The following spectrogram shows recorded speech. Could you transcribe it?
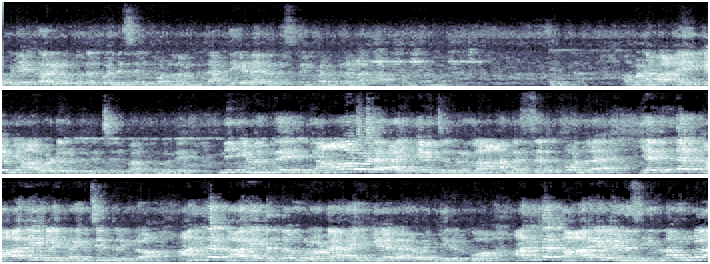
ஊழியக்காரர்கள் முதற்கொண்டு செல்ஃபோனில் வந்துட்டு அதிக நேரத்தை ஸ்பெண்ட் பண்ணுறதெல்லாம் காணப்படுறாங்க சரிங்களா? அப்போ நம்ம ஐக்கியம் யாரோட இருக்குதுன்னு சொல்லி பார்க்கும்போது நீங்கள் வந்து யாரோட ஐக்கியம் வச்சிருக்கிறீங்களோ அந்த செல்ஃபோனில் எந்த காரியங்களை வச்சிருக்கிறீங்களோ அந்த காரியத்தை தான் உங்களோட ஐக்கிய இருக்கும் அந்த காரியங்கள் என்ன செய்யணும்னா உங்களை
